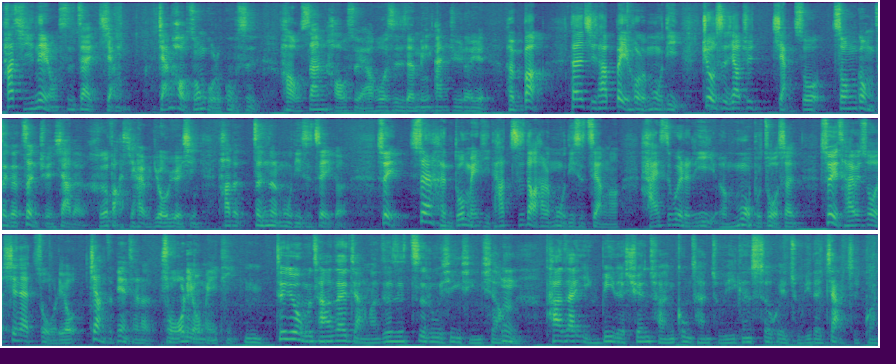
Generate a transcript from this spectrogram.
它其实内容是在讲讲好中国的故事，好山好水啊，或是人民安居乐业，很棒。但是其实它背后的目的就是要去讲说中共这个政权下的合法性还有优越性，它的真正的目的是这个。所以虽然很多媒体他知道他的目的是这样哦，还是为了利益而默不作声，所以才会说现在左流这样子变成了浊流媒体。嗯，这就是我们常常在讲嘛，这是自入性行销。嗯，他在隐蔽的宣传共产主义跟社会主义的价值观。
